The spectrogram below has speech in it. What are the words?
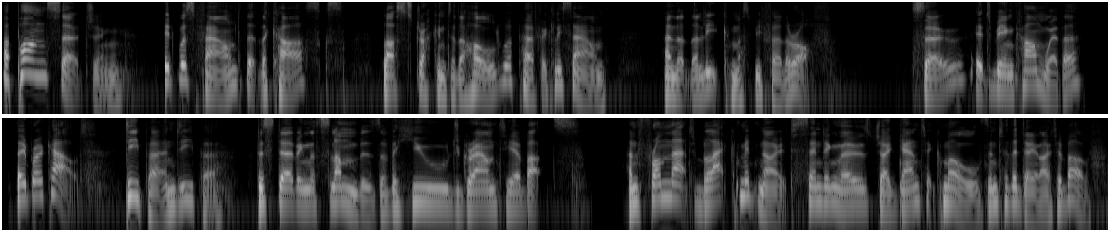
Upon searching, it was found that the casks, last struck into the hold, were perfectly sound, and that the leak must be further off. So, it being calm weather, they broke out, deeper and deeper, disturbing the slumbers of the huge ground tier butts, and from that black midnight sending those gigantic moles into the daylight above.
